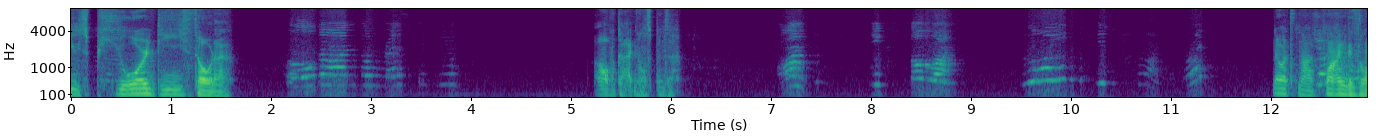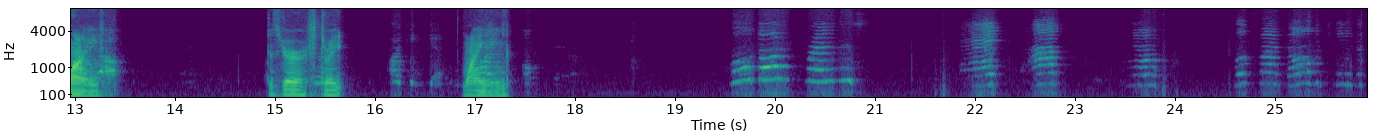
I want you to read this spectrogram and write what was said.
Use pure D soda. Oh god, no Spencer. No, it's not. Flying is lying. Cause you're straight whining. Hold on, friends. Heads up. No. Looks like all the teams that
